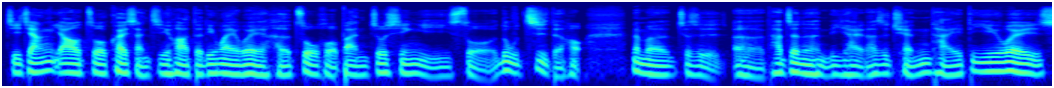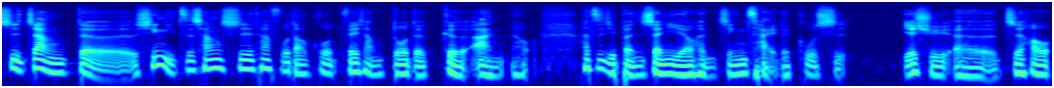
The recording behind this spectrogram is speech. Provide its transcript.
即将要做快闪计划的另外一位合作伙伴周心怡所录制的哈。那么就是呃，他真的很厉害，他是全台第一位视障的心理咨商师，他辅导过非常多的个案，然后他自己本身也有很精彩的故事。也许呃，之后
